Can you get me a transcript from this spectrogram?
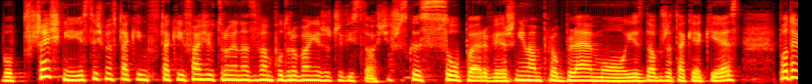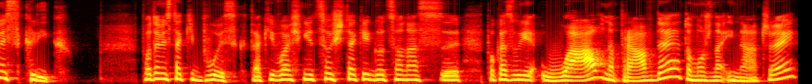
Bo wcześniej jesteśmy w, takim, w takiej fazie, którą ja nazywam pudrowanie rzeczywistości. Wszystko jest super, wiesz, nie mam problemu, jest dobrze tak, jak jest. Potem jest klik. Potem jest taki błysk, taki właśnie coś takiego, co nas y, pokazuje, wow, naprawdę, to można inaczej.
